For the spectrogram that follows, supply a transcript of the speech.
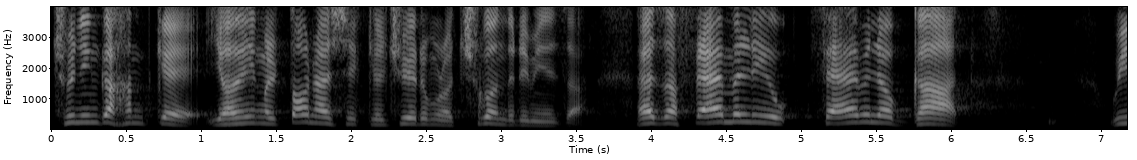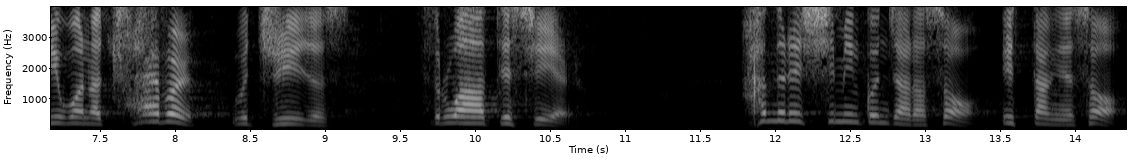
주님과 함께 여행을 있길 주의 이름으로 축원드립니다. As a family, family of God, we want to travel with Jesus throughout this year. 하늘의 시민권자로서 이 땅에서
